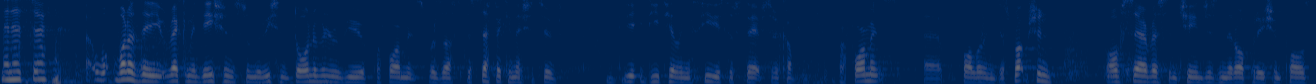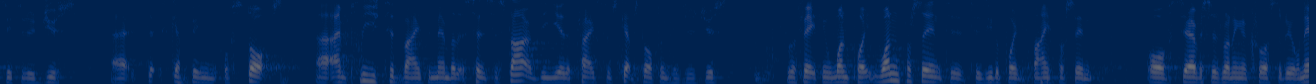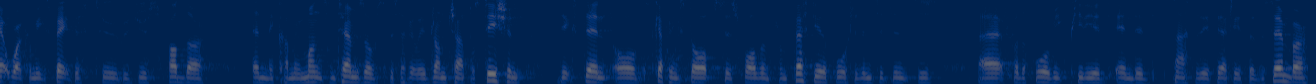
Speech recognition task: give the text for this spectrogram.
Minister. Uh, one of the recommendations from the recent Donovan Review of Performance was a specific initiative de detailing a series of steps to recover performance uh, following disruption of service and changes in their operation policy to reduce uh, skipping of stops. Uh, I'm pleased to advise the member that since the start of the year, the practice of skip stopping has reduced from affecting 1.1% to, to 0.5% of services running across the rail network, and we expect this to reduce further in the coming months. In terms of specifically Drumchapel Station, the extent of skipping stops has fallen from 50 reported incidences uh, for the four-week period ended Saturday 30th of December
